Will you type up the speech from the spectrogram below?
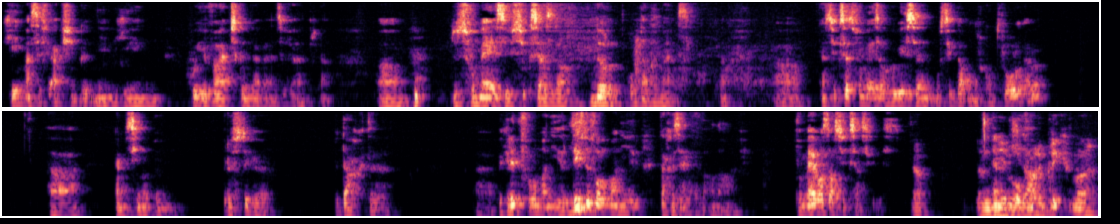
geen massive action kunt nemen, geen goede vibes kunt hebben enzovoort. Ja. Um, dus voor mij is je succes dan nul op dat moment. Ja. Uh, en succes voor mij zou geweest zijn, moest ik dat onder controle hebben. Uh, en misschien op een rustige, bedachte, uh, begripvolle manier, liefdevolle manier, dat gezegd hebben aan de ander. Voor mij was dat succes geweest. Ja. En die hem ook van repliek, maar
